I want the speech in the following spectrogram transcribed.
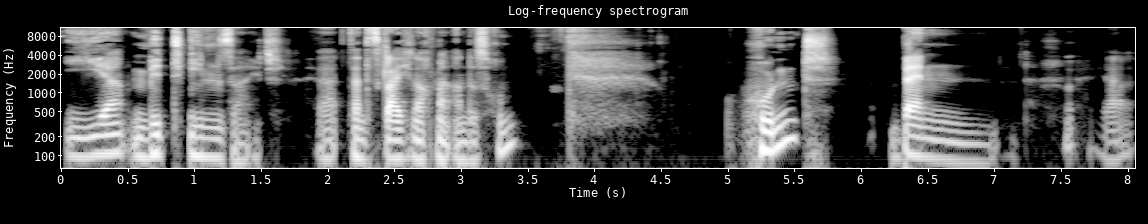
ihr mit ihm seid. Ja, dann das gleiche nochmal andersrum. Hund, Ben. Ja,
